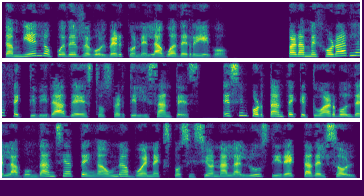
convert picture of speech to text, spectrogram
también lo puedes revolver con el agua de riego. Para mejorar la efectividad de estos fertilizantes, es importante que tu árbol de la abundancia tenga una buena exposición a la luz directa del sol,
